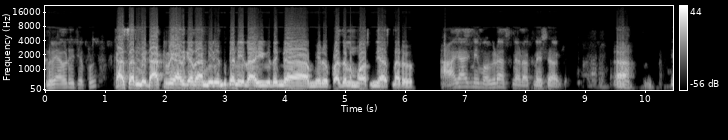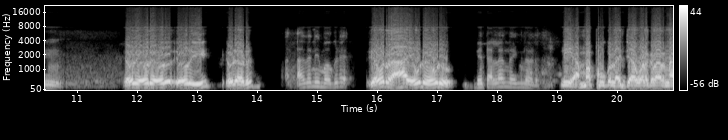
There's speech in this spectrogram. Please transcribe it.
నువ్వెవడు చెప్పు. కాదు సార్ మీరు డాక్టర్ కాదు కదా మీరు ఎందుకని ఇలా ఈ విధంగా మీరు ప్రజలను మోసం చేస్తున్నారు? ఆగాగ నీ మొగుడు వస్తున్నాడు ఒక నిమిషం ఆగు. ఆ. ఉమ్. ఎవరు ఎవరు ఎవరు ఎవరు ఈ? ఎవడు ఎవడు అదే నీ మొగుడే. ఎవడురా? ఎవడు? ఎవడు? నీ తెల్లని తెగినాడు నీ అమ్మ పూకు లజ్జ కొడకలారా నా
